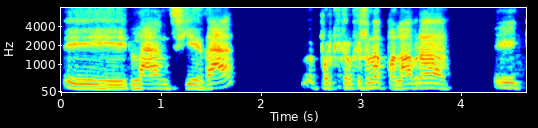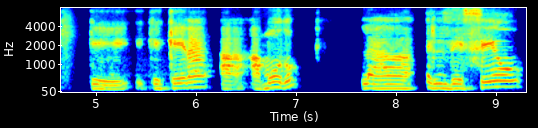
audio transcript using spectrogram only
eh, la ansiedad, porque creo que es una palabra eh, que, que, queda a, a modo, el deseo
